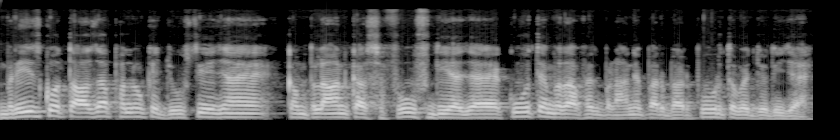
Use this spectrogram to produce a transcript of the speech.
मरीज़ को ताज़ा फलों के जूस दिए जाएँ कम्पलान का सफूफ दिया जाए क़वत मदाफ़त बढ़ाने पर भरपूर तवज्जो दी जाए।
